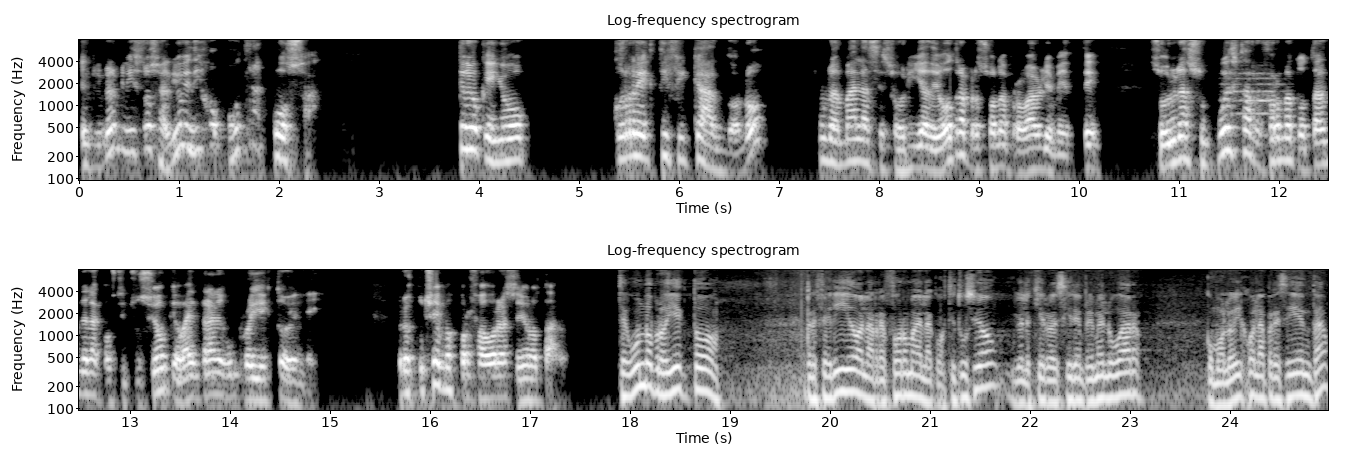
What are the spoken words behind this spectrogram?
el primer ministro salió y dijo otra cosa creo que yo rectificando, ¿no? Una mala asesoría de otra persona probablemente sobre una supuesta reforma total de la Constitución que va a entrar en un proyecto de ley. Pero escuchemos, por favor, al señor Otaro. Segundo proyecto referido a la reforma de la Constitución, yo les quiero decir en primer lugar, como lo dijo la presidenta,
